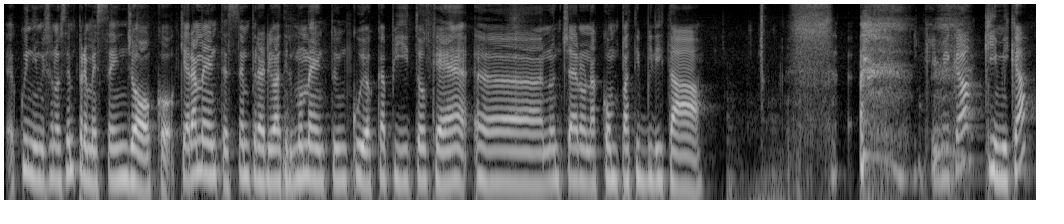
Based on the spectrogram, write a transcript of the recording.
E Quindi mi sono sempre messa in gioco. Chiaramente è sempre arrivato il momento in cui ho capito che eh, non c'era una compatibilità Chimica. chimica.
